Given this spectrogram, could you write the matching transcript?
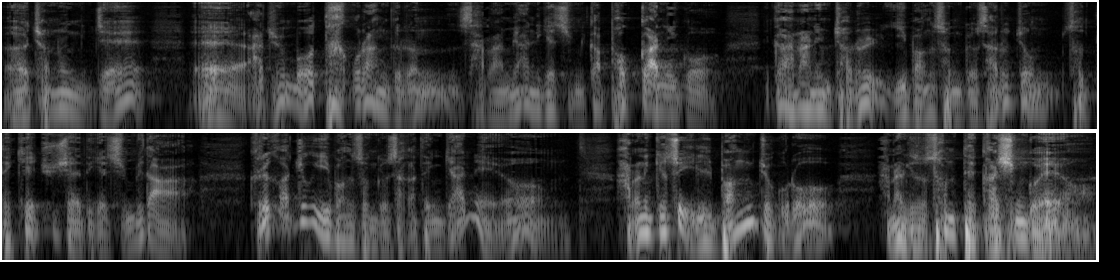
어, 저는 이제 에, 아주 뭐 탁월한 그런 사람이 아니겠습니까? 법관이고 그러니까 하나님 저를 이방 선교사로 좀 선택해 주셔야 되겠습니다. 그래가지고 이방 선교사가 된 게 아니에요. 하나님께서 일방적으로 하나님께서 선택하신 거예요.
